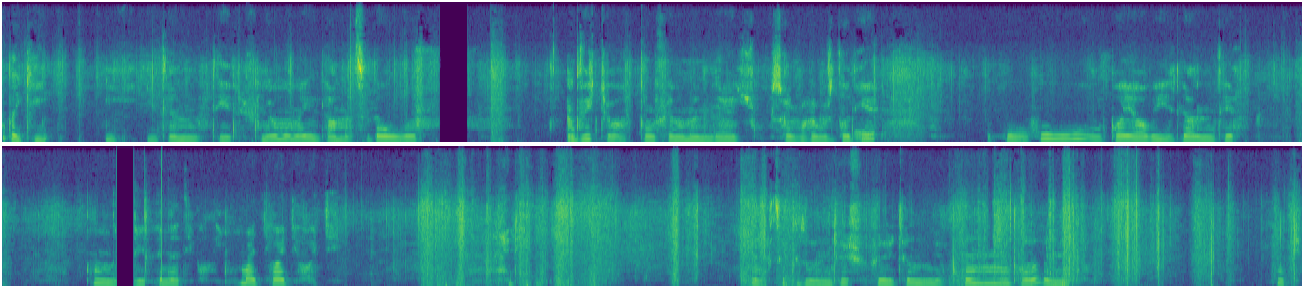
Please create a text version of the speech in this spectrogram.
Bu da iyi izlenir diye düşünüyorum ama izlenmesi de olur. Video attım fenomenler Survivor'da diye. Oho bayağı bir izlendi. Bunu da izleyin. Hadi hadi hadi. Hadi. Biz önce şu ritim yapalım da önce. Git.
